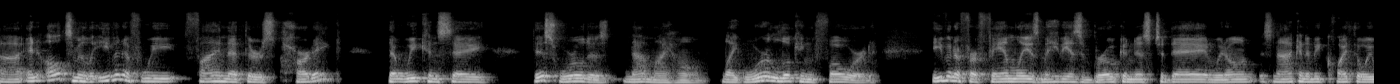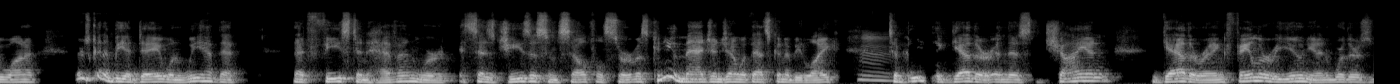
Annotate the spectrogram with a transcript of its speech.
uh, and ultimately even if we find that there's heartache that we can say this world is not my home like we're looking forward even if our family is maybe has a brokenness today and we don't it's not going to be quite the way we want it there's going to be a day when we have that that feast in heaven where it says Jesus himself will serve us. Can you imagine, Jen, what that's going to be like Hmm. to be together in this giant gathering, family reunion where there's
